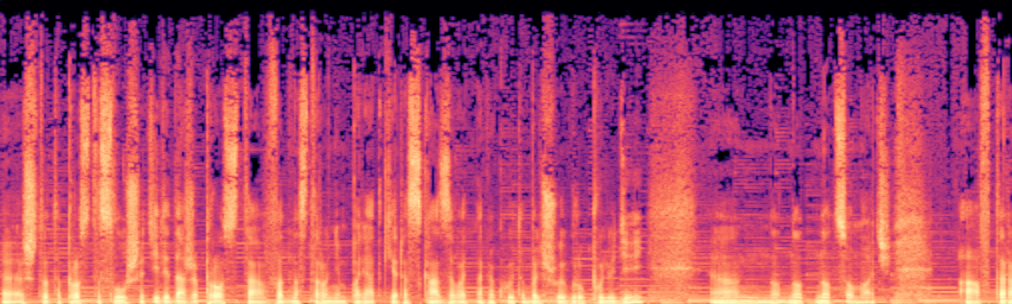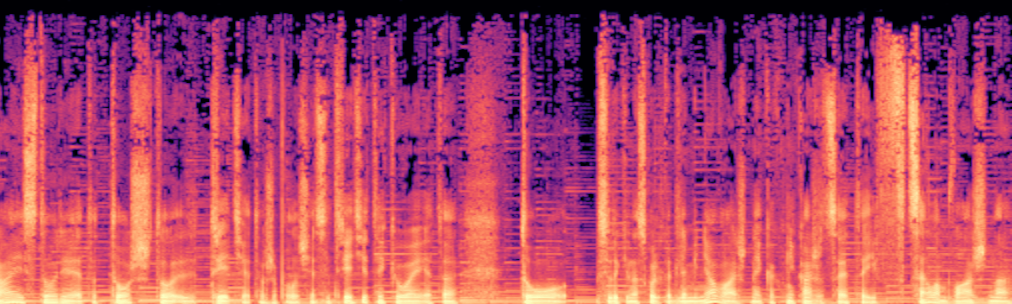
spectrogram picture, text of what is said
э, что-то просто слушать или даже просто в одностороннем порядке рассказывать на какую-то большую группу людей. Not, not, not so much. А вторая история — это то, что... Третья, это уже получается третий takeaway — это то, все-таки насколько для меня важно, и как мне кажется, это и в целом важно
